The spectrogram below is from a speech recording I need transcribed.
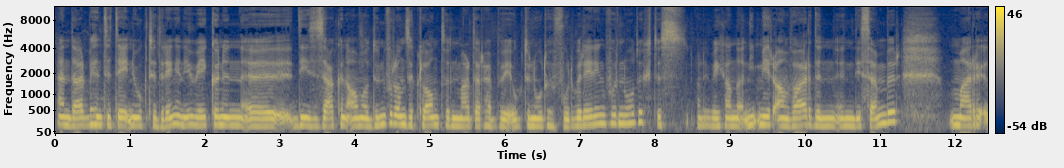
En daar begint de tijd nu ook te dringen. Wij kunnen uh, deze zaken allemaal doen voor onze klanten, maar daar hebben wij ook de nodige voorbereiding voor nodig. Dus wij gaan dat niet meer aanvaarden in december. Maar eh,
